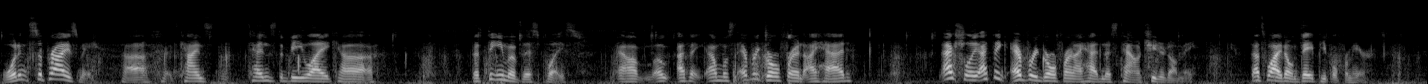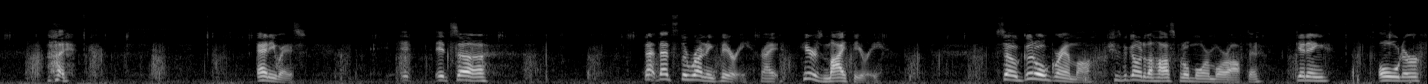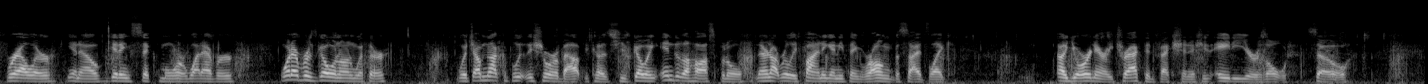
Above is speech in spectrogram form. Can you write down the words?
Wouldn't surprise me. Uh, it kind tends to be like uh, the theme of this place. Um, oh, I think almost every girlfriend I had, actually, I think every girlfriend I had in this town cheated on me. That's why I don't date people from here. Anyways, it, it's uh, that that's the running theory, right? Here's my theory. So, good old grandma, she's been going to the hospital more and more often, getting older, frailer, you know, getting sick more, whatever, whatever's going on with her, which I'm not completely sure about because she's going into the hospital. They're not really finding anything wrong besides like a urinary tract infection and she's 80 years old. So,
